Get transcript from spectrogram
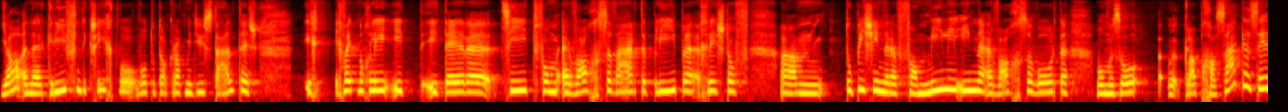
ja, eine ergreifende Geschichte, wo, wo du da gerade mit uns teilt hast ich, ich will noch ein bisschen in, in dieser Zeit vom Erwachsenwerden bleiben. Christoph, ähm, du bist in einer Familie erwachsen worden, wo man so äh, glaube kann sagen, sehr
